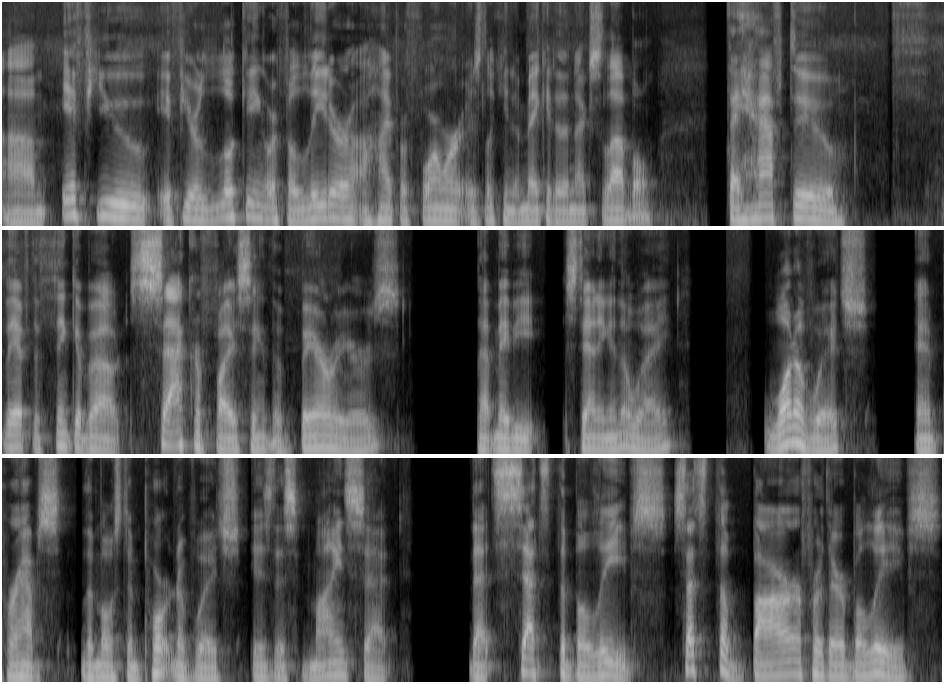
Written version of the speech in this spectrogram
um, if you if you're looking or if a leader, a high performer is looking to make it to the next level, they have to they have to think about sacrificing the barriers that may be standing in the way. One of which, and perhaps the most important of which, is this mindset that sets the beliefs, sets the bar for their beliefs,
